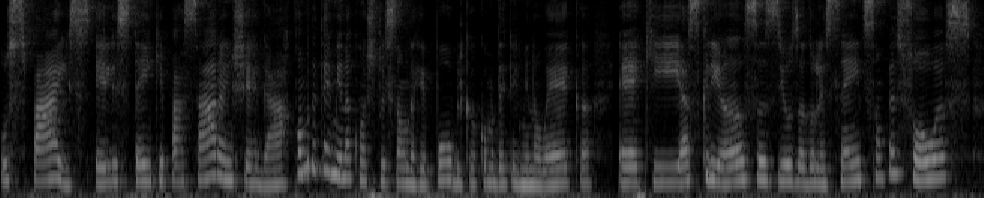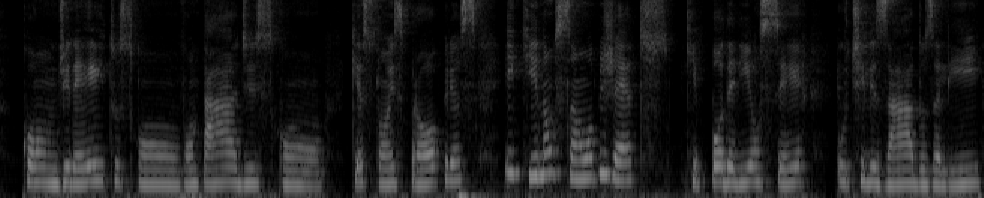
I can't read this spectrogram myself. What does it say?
os pais, eles têm que passar a enxergar, como determina a Constituição da República, como determina o ECA, é que as crianças e os adolescentes são pessoas com direitos, com vontades, com questões próprias e que não são objetos que poderiam ser utilizados ali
